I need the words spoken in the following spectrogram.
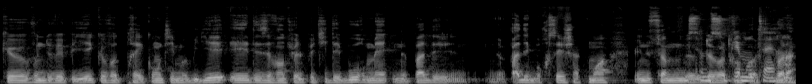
que vous ne devez payer que votre précompte immobilier et des éventuels petits débours, mais ne pas, ne pas débourser chaque mois une somme de, de votre poche. Voilà.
